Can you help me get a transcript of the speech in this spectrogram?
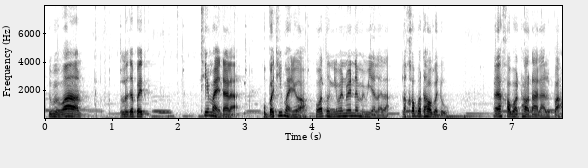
คือหมายว่าเราจะไปที่ใหม่ได้ละผมไปที่ใหม่ดีกว่า เพราะว่าตรงนี้มันไม่น่าไม่มีอะไรละแล้วเข้าพัททอไปดูว่าเข้าพัททอได้แล้วหรือเปล่า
